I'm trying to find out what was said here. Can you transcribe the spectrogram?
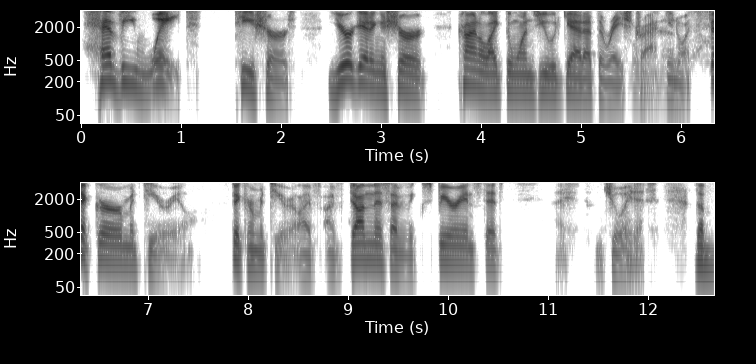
heavyweight t-shirt, you're getting a shirt kind of like the ones you would get at the oh, racetrack, you know, a thicker material, thicker material. I've I've done this, I've experienced it. I've enjoyed it. The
